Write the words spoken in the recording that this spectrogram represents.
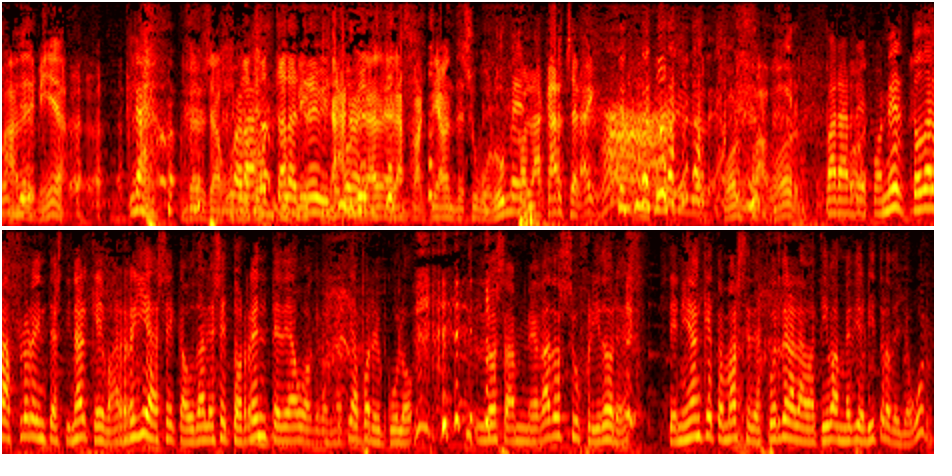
Madre mía. Claro. Pero si alguno Para- dupli- Fontana Trevi, claro, era prácticamente su volumen. Con la cárcel ahí. Por favor. para reponer toda la flora intestinal que barría ese caudal, ese torrente de agua que los metía por el culo, los abnegados sufridores tenían que tomarse después de la lavativa medio litro de yogur.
